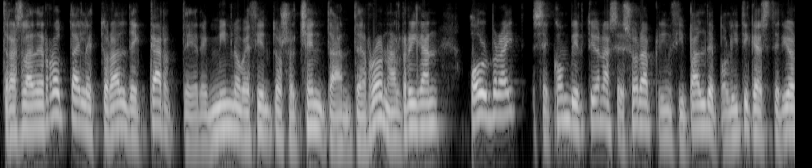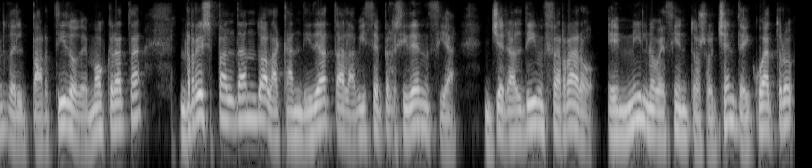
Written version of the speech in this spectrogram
Tras la derrota electoral de Carter en 1980 ante Ronald Reagan, Albright se convirtió en asesora principal de política exterior del Partido Demócrata, respaldando a la candidata a la vicepresidencia Geraldine Ferraro en 1984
